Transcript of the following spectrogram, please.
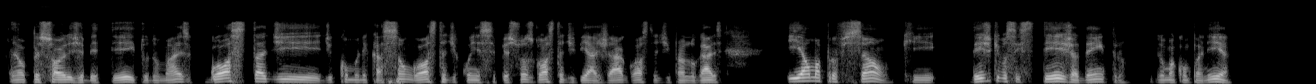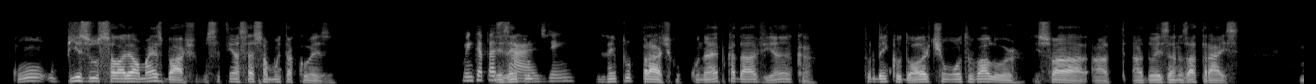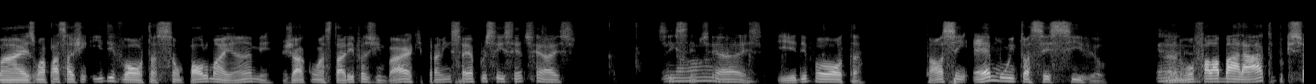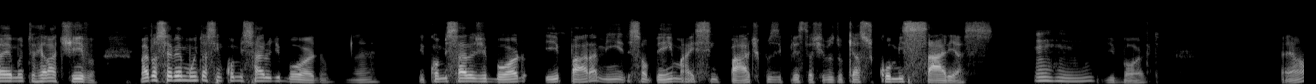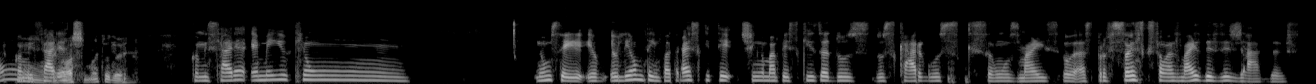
né, o pessoal LGBT e tudo mais, gosta de, de comunicação, gosta de conhecer pessoas, gosta de viajar, gosta de ir para lugares. E é uma profissão que, desde que você esteja dentro de uma companhia, com o piso salarial mais baixo, você tem acesso a muita coisa. muita Exemplo, passagem. exemplo prático, na época da Avianca, tudo bem que o dólar tinha um outro valor, isso há, há, há dois anos atrás. Mas uma passagem ida e volta São Paulo-Miami, já com as tarifas de embarque, para mim saía por 600 reais. 600 Nossa. reais, ida e volta. Então, assim, é muito acessível. né? Não vou falar barato, porque isso aí é muito relativo. Mas você vê muito, assim, comissário de bordo, né? E comissários de bordo, e para mim, eles são bem mais simpáticos e prestativos do que as comissárias uhum. de bordo. É um Comissárias- negócio muito doido. Comissária é meio que um. Não sei, eu, eu li há um tempo atrás que te- tinha uma pesquisa dos, dos cargos que são os mais, as profissões que são as mais desejadas,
